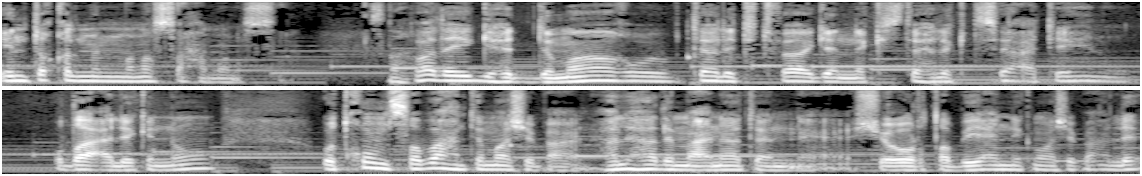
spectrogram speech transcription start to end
ينتقل من منصة على منصة. صح. وهذا يقهد الدماغ وبالتالي تتفاجئ إنك استهلكت ساعتين وضاع عليك النوم وتقوم الصباح أنت ما شبعان، هل هذا معناته إن شعور طبيعي إنك ما شبعان؟ لا،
